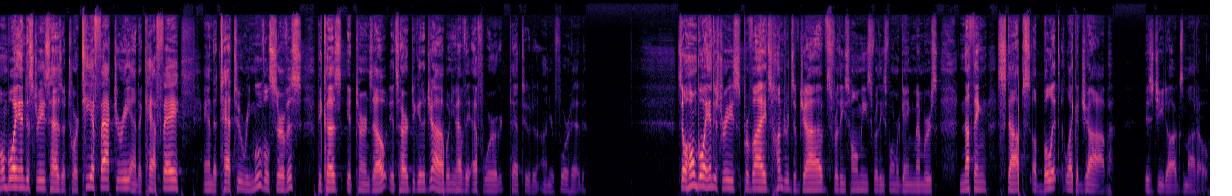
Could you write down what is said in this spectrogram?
Homeboy Industries has a tortilla factory and a cafe and a tattoo removal service because it turns out it's hard to get a job when you have the F word tattooed on your forehead. So, Homeboy Industries provides hundreds of jobs for these homies, for these former gang members. Nothing stops a bullet like a job, is G Dog's motto.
